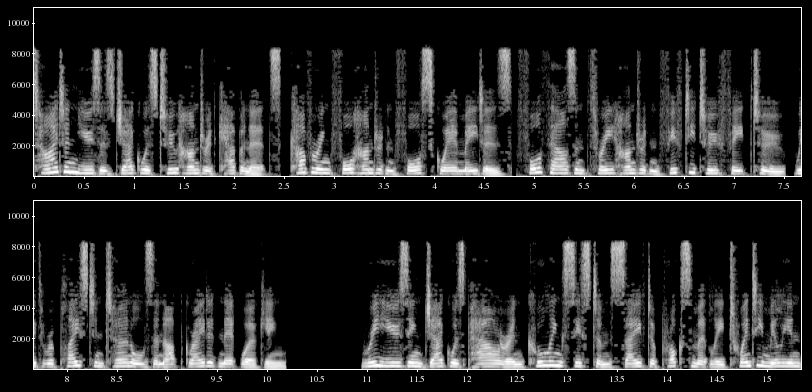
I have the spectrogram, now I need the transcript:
Titan uses Jaguar's 200 cabinets, covering 404 square meters (4,352 feet 2), with replaced internals and upgraded networking. Reusing Jaguar's power and cooling systems saved approximately $20 million.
